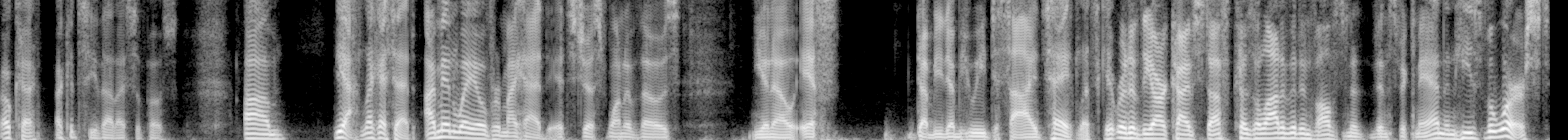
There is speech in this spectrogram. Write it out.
Okay. I could see that, I suppose. Um, yeah, like I said, I'm in way over my head. It's just one of those, you know, if WWE decides, hey, let's get rid of the archive stuff because a lot of it involves M- Vince McMahon and he's the worst.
